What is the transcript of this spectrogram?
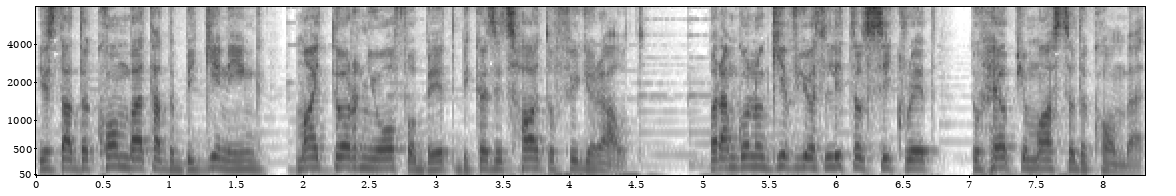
is that the combat at the beginning might turn you off a bit because it's hard to figure out. But I'm gonna give you a little secret to help you master the combat.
